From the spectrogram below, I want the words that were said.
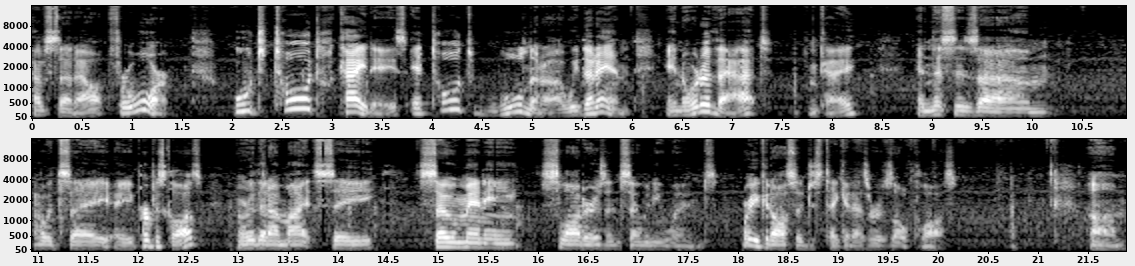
have set out for war. Ut tot caedes et tot vulnera viderem, in order that, okay, and this is, um, I would say, a purpose clause, in order that I might see so many slaughters and so many wounds. Or you could also just take it as a result clause, um,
